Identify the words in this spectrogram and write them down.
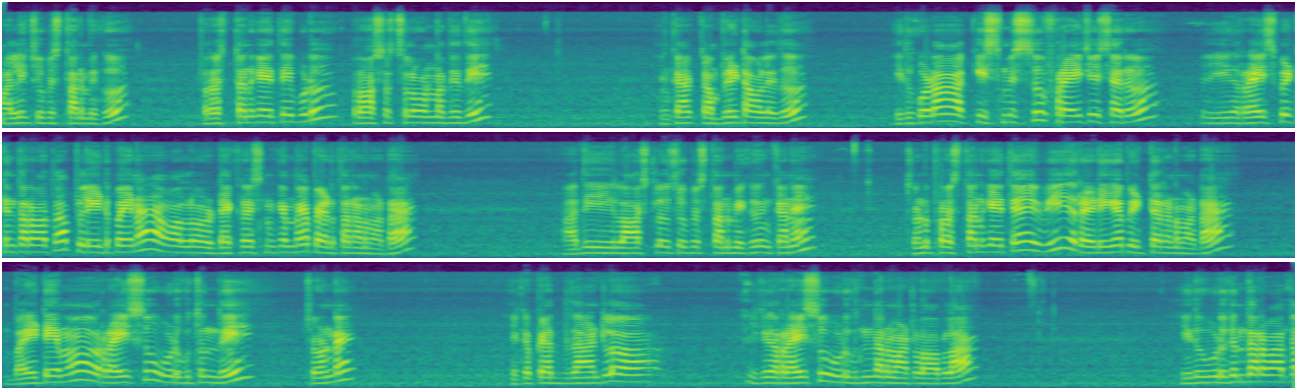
మళ్ళీ చూపిస్తాను మీకు. ప్రస్తుతానికైతే ఇప్పుడు ప్రాసెస్లో ఉన్నది ఇది. ఇంకా కంప్లీట్ అవ్వలేదు. ఇది కూడా కిస్మిస్ ఫ్రై చేశారు. ఈ రైస్ పెట్టిన తర్వాత ప్లేట్ పైన వాళ్ళు డెకరేషన్ కింద పెడతారనమాట అది లాస్ట్లో చూపిస్తాను మీకు ఇంకానే. చూడండి ప్రస్తుతానికైతే ఇవి రెడీగా పెట్టారనమాట బయట ఏమో రైస్ ఉడుకుతుంది. చూడండి. ఇక పెద్ద దాంట్లో ఇక రైస్ ఉడుకుతుంది అనమాట లోపల. ఇది ఉడికిన తర్వాత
